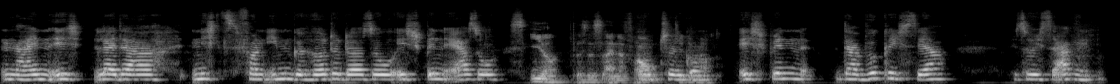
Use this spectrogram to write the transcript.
nein, ich leider nichts von ihnen gehört oder so. Ich bin eher so, Das ist ihr, das ist eine Frau, Entschuldigung, ich bin da wirklich sehr, wie soll ich sagen,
